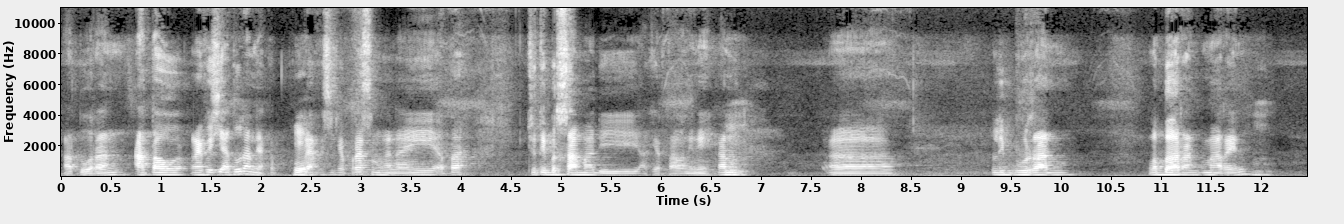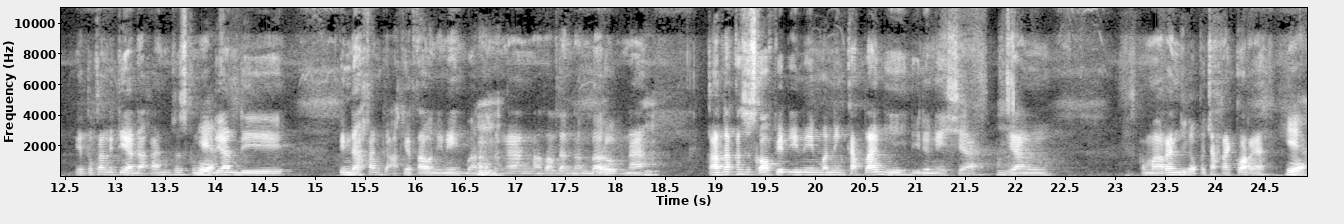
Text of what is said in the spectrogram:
aturan atau revisi aturan ya, ke- Iya. revisi kepres mengenai apa cuti bersama di akhir tahun ini kan Hmm. Liburan Lebaran kemarin Hmm. itu kan ditiadakan, Iya. terus kemudian dipindahkan ke akhir tahun ini bareng Hmm. dengan Natal dan Tahun Baru. Nah, karena kasus COVID ini meningkat lagi di Indonesia, Hmm. yang kemarin juga pecah rekor ya, iya.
